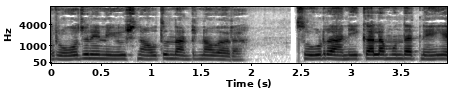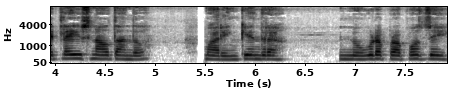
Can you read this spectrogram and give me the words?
రోజు నేను చూసిన అవుతుంది అంటున్నావు కదరా. చూడరా నీ కళ్ళ ముందటనే ఎట్లా చూసిన అవుతుందో. మరి ఇంకేందిరా నువ్వు కూడా ప్రపోజ్ చేయి.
